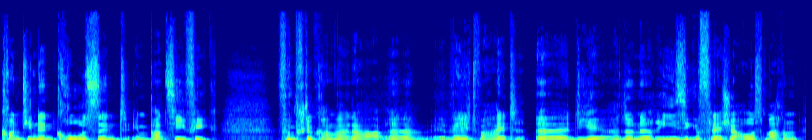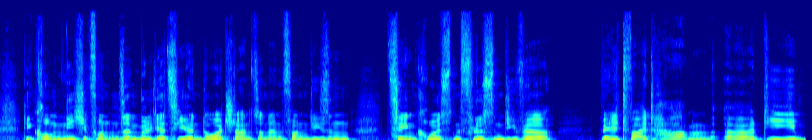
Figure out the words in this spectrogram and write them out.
kontinentgroß sind im Pazifik, fünf Stück haben wir da äh, weltweit, äh, die also eine riesige Fläche ausmachen. Die kommen nicht von unserem Müll jetzt hier in Deutschland, sondern von diesen zehn größten Flüssen, die wir weltweit haben, äh, die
